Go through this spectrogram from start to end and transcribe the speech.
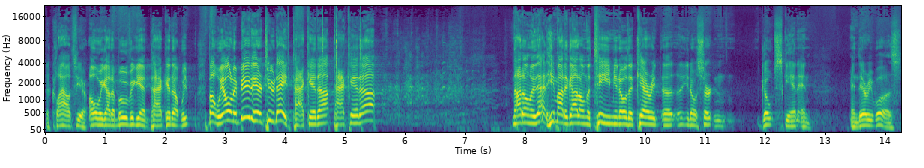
the cloud's here. Oh, we got to move again, pack it up. We, but we only been here two days. Pack it up, pack it up. Not only that, he might have got on the team, you know, that carried, uh, you know, certain goat skin, and, and there he was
